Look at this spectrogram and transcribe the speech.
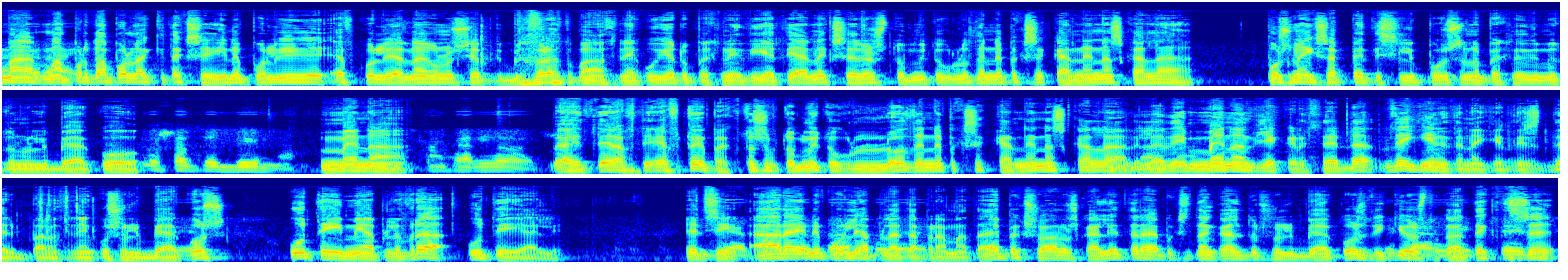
Μα, μα Ράι. πρώτα απ' όλα, κοίταξε, είναι πολύ εύκολη η ανάγνωση από την πλευρά του Παναθηναϊκού για το παιχνίδι, γιατί αν εξαιρέσεις το Μίτογλου δεν έπαιξε κανένας καλά. Πώς να έχεις απέτηση λοιπόν σε ένα παιχνίδι με τον Ολυμπιακό Εκτός από τον Τίμα. με ένα Ήταν καλός. Ε, τε- αυτή- αυτό είπα. Εκτός από το Μίτο Γλουλό δεν έπαιξε κανένας καλά. δηλαδή με έναν διακριθέντα δεν γίνεται να κερδίσει την Παναθηναϊκός Ολυμπιακός ούτε η μία πλευρά ούτε η άλλη. Έτσι. Γιατί Άρα είναι κατά- πολύ απλά τα πράγματα. Έπαιξε ο άλλος καλύτερα, έπαιξε ήταν καλύτερος Ολυμπιακός, δικαίω το Δηλαδή, κατέκτησε.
